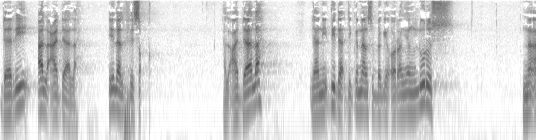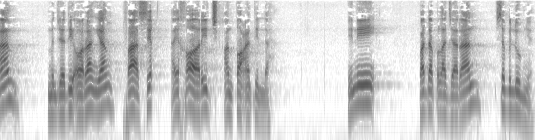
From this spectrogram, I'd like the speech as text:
dari al-adalah. Ilal fisq. Al-adalah yakni tidak dikenal sebagai orang yang lurus. Naam menjadi orang yang fasik ay kharij an taatillah. Ini pada pelajaran sebelumnya.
